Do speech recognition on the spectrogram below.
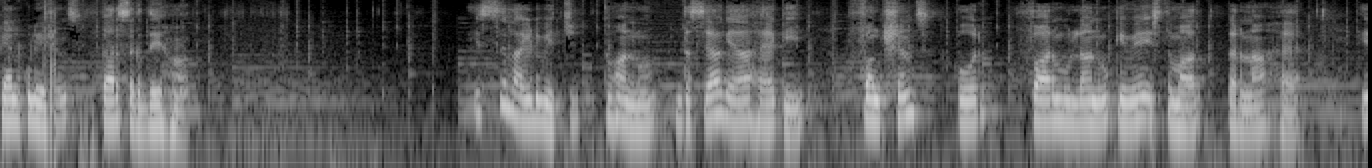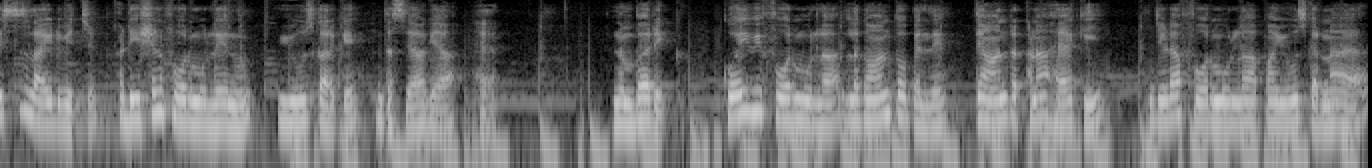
ਕੈਲਕੂਲੇਸ਼ਨਸ ਕਰ ਸਕਦੇ ਹਾਂ। ਇਸ ਸਲਾਈਡ ਵਿੱਚ ਤੁਹਾਨੂੰ ਦੱਸਿਆ ਗਿਆ ਹੈ ਕਿ ਫੰਕਸ਼ਨਸ ਔਰ ਫਾਰਮੂਲਾ ਨੂੰ ਕਿਵੇਂ ਇਸਤੇਮਾਲ ਕਰਨਾ ਹੈ। ਇਸ ਸਲਾਈਡ ਵਿੱਚ ਐਡੀਸ਼ਨ ਫਾਰਮੂਲੇ ਨੂੰ ਯੂਜ਼ ਕਰਕੇ ਦੱਸਿਆ ਗਿਆ ਹੈ। ਨੰਬਰ 1 ਕੋਈ ਵੀ ਫਾਰਮੂਲਾ ਲਗਾਉਣ ਤੋਂ ਪਹਿਲੇ ਧਿਆਨ ਰੱਖਣਾ ਹੈ ਕਿ ਜਿਹੜਾ ਫਾਰਮੂਲਾ ਆਪਾਂ ਯੂਜ਼ ਕਰਨਾ ਹੈ,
